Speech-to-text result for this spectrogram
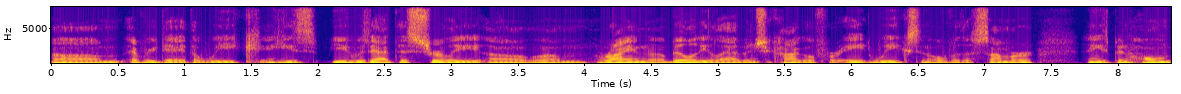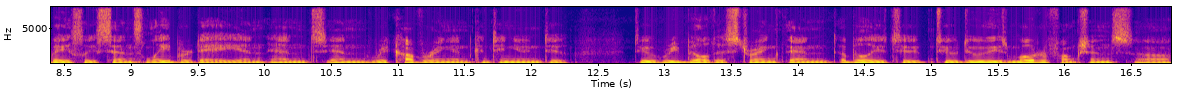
um, every day of the week. He's he was at this Shirley uh, um, Ryan Ability Lab in Chicago for eight weeks and over the summer, and he's been home basically since Labor Day and and and recovering and continuing to to rebuild his strength and ability to to do these motor functions uh,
